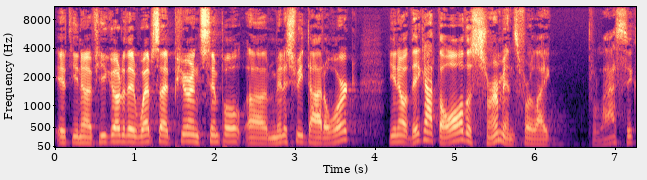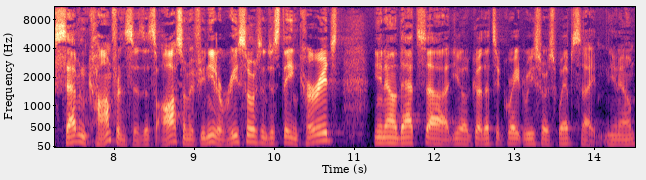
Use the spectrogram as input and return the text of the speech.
If you know, if you go to their website, pureandsimpleministry.org, uh, you know, they got the, all the sermons for like the last six, seven conferences. It's awesome. If you need a resource and just stay encouraged, you know, that's uh, you know, good. that's a great resource website. You know,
